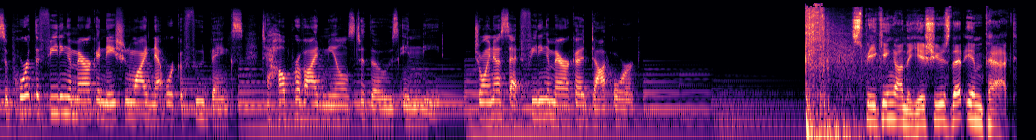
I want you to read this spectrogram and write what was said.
Support the Feeding America nationwide network of food banks to help provide meals to those in need. Join us at feedingamerica.org. Speaking on the issues that impact.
